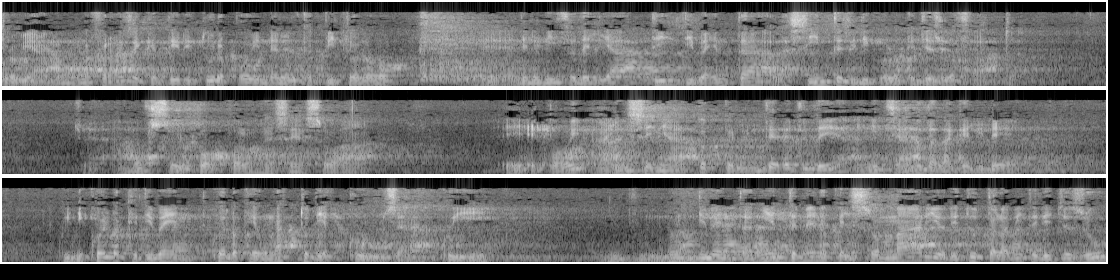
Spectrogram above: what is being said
troviamo una frase che addirittura poi nel capitolo, eh, nell'inizio degli atti, diventa la sintesi di quello che Gesù ha fatto. Cioè ha mosso il popolo, nel senso ha... E, e poi ha insegnato per l'intera Giudea, iniziando dalla Galilea quindi quello che, diventa, quello che è un atto di accusa qui non diventa niente meno che il sommario di tutta la vita di Gesù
